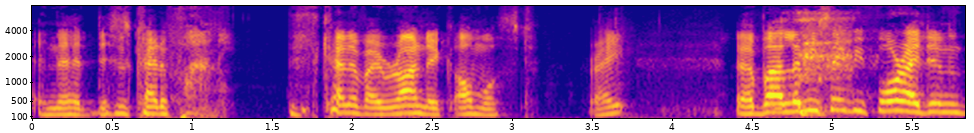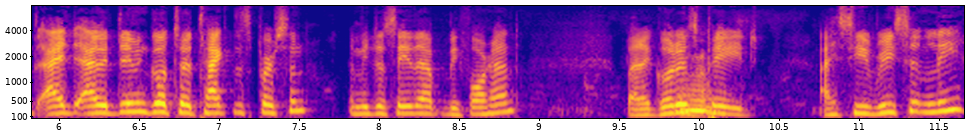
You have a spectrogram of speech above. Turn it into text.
And then this is kind of funny. This is kind of ironic almost, right? Uh, but let me say before I didn't I, I didn't go to attack this person. Let me just say that beforehand. But I go to his Mhm. page. I see recently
